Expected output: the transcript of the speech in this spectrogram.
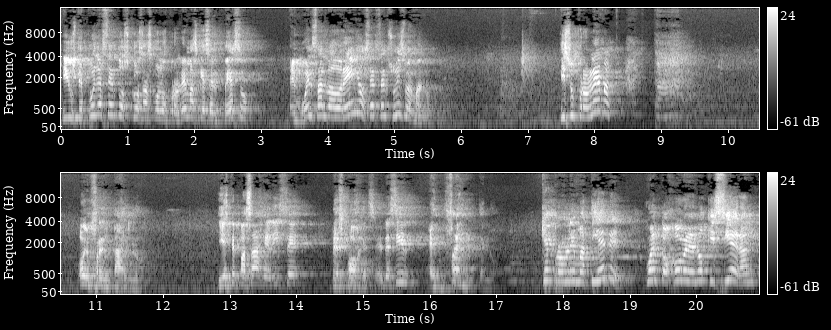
Y usted puede hacer dos cosas con los problemas, que es el peso. En buen salvadoreño, hacerse el suizo, hermano. Y su problema, o enfrentarlo. Y este pasaje dice, despójese, es decir, enfréntelo. ¿Qué problema tiene? ¿Cuántos jóvenes no quisieran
